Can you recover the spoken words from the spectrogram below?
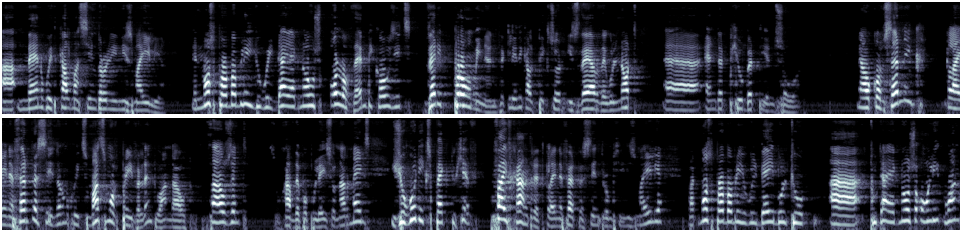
uh, men with Kallmann syndrome in Ismailia. And most probably you will diagnose all of them because it's very prominent. The clinical picture is there. They will not uh, enter puberty and so on. Now, concerning Klinefelter syndrome, which is much more prevalent, one out of 1,000, so half the population are males, you would expect to have 500 Klinefelter syndromes in Ismailia, but most probably you will be able to, uh, to diagnose only one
